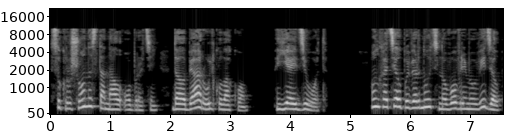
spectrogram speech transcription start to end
Сокрушенно стонал оборотень, долбя руль кулаком. «Я идиот!» Он хотел повернуть, но вовремя увидел,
